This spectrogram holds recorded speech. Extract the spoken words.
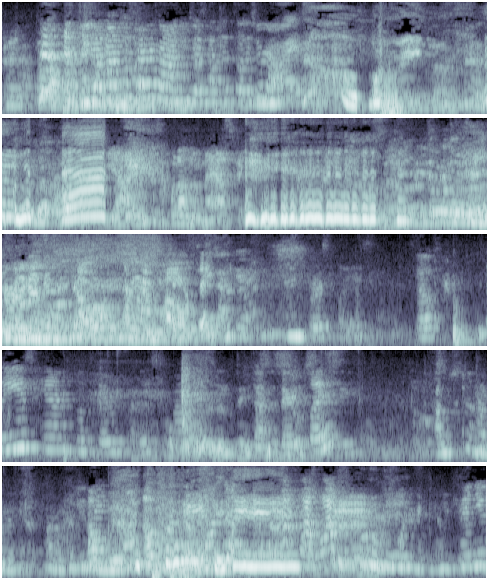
You don't have to turn around, you just have to close your eyes. Ah. Yeah, I can just put on the mask. I guess. So, Everybody got some power, new powerful. Second and first place. So please hand the third place prize. You got third place. I'm just gonna have my hand. I don't know. You make one. Put it in. Can you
